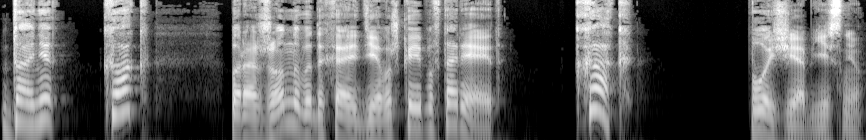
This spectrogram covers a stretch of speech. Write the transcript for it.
«Даня, как?» Пораженно выдыхает девушка и повторяет. «Как?» Позже объясню.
